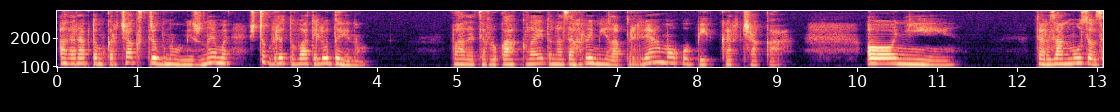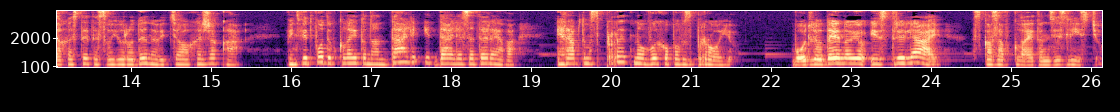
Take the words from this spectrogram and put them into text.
але раптом Карчак стрибнув між ними, щоб врятувати людину. Палиця в руках Клейтона загриміла прямо у бік Карчака. О, ні. Тарзан мусив захистити свою родину від цього хижака. Він відводив Клейтона далі і далі за дерева і раптом спритно вихопив зброю. Будь людиною і стріляй, сказав Клейтон зі злістю.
